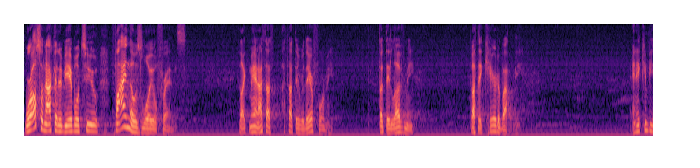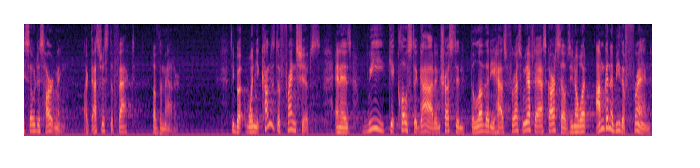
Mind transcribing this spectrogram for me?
We're also not going to be able to find those loyal friends. like, man, I thought, I thought they were there for me. I thought they loved me. I thought they cared about me. And it can be so disheartening. Like, that's just the fact of the matter. See, but when it comes to friendships, and as we get close to God and trust in the love that He has for us, we have to ask ourselves, you know what? I'm going to be the friend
